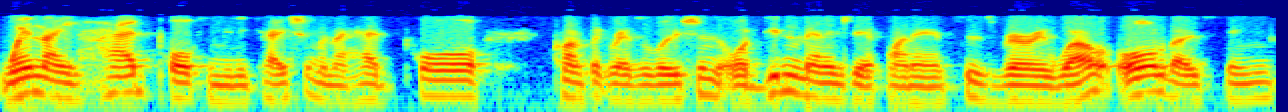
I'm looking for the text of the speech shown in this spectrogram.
when they had poor communication, when they had poor conflict resolution, or didn't manage their finances very well. All of those things.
